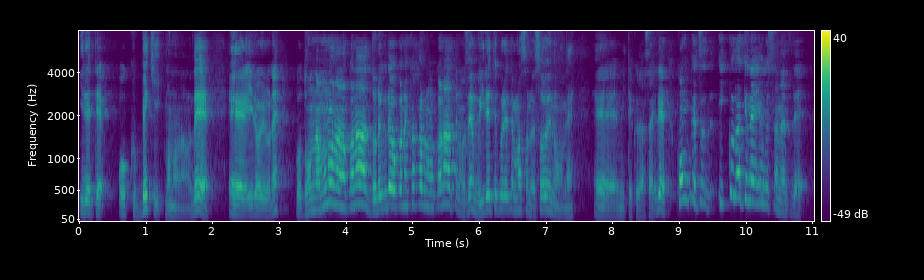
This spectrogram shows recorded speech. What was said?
入れておくべきものなので、えー、いろいろね、こうどんなものなのかな、どれぐらいお金かかるのかなっていうのを全部入れてくれてますので、そういうのをね、えー、見てください。で、今月、一個だけね、ヨグさんのやつで、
